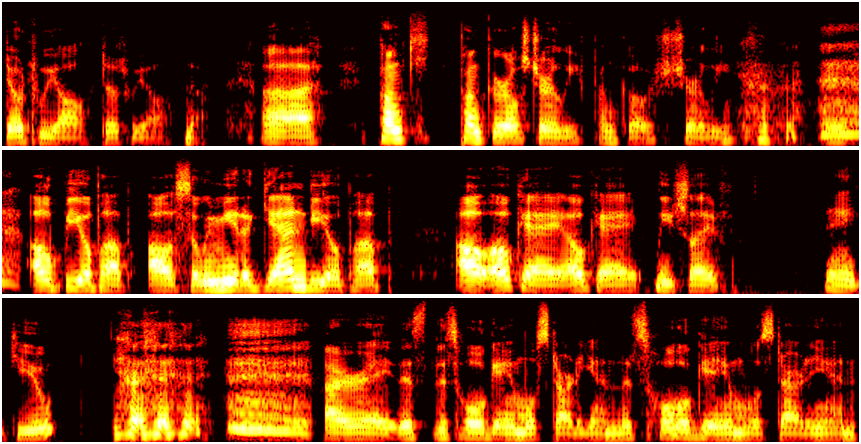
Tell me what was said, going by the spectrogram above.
Don't we all? Don't we all? No. Uh, Punk Punk Girl Shirley. Punk Girl Shirley. Mm. oh, Beopup. Oh, so we meet again, Beopup. Oh, okay, okay. Leech Life. Thank you. Alright, this this whole game will start again. This whole game will start again.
